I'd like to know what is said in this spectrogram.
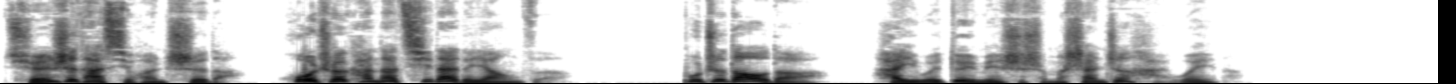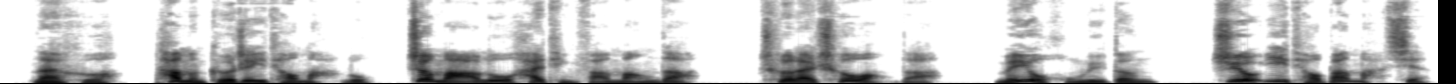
全是他喜欢吃的。货车看他期待的样子，不知道的还以为对面是什么山珍海味呢。奈何他们隔着一条马路，这马路还挺繁忙的，车来车往的，没有红绿灯，只有一条斑马线。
